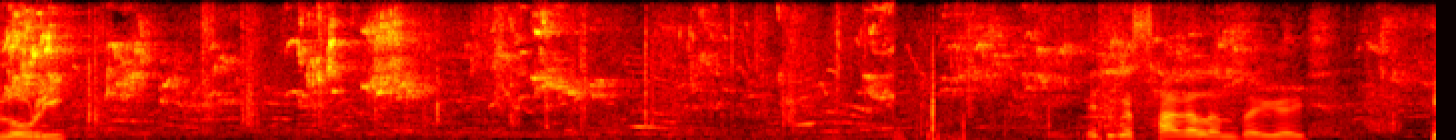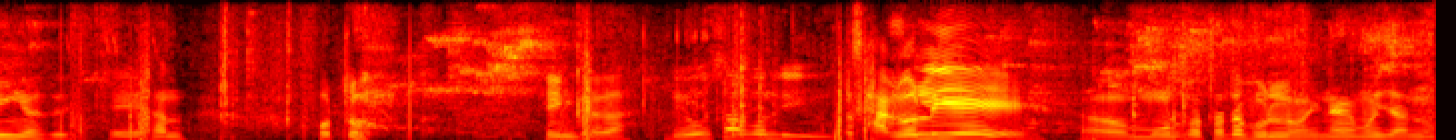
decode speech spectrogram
লৰি। এইটোকে ছাগাল আন পাই গাইছ শিং আছে। এই ফটো। শিং থকা দেউ ছাগলী। ছাগলীয়ে? মোৰ কথাটো ভুল নহয় না মই জানো।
